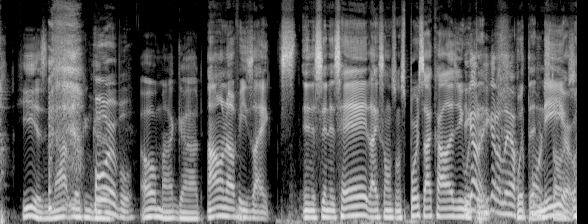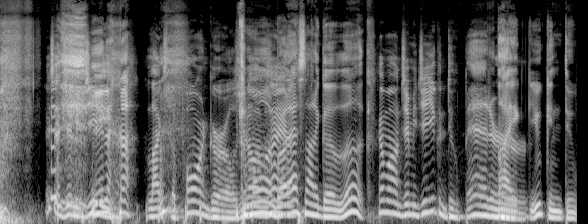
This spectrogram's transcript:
he is not looking good. Horrible. Oh my god. I don't know if he's like in it's in his head, like some some sports psychology He with got the, he got to lay off with the, the, knee stars. or. They said Jimmy G You know? likes the porn girls. You Come know what I'm on, bro. That's not a good look. Come on, Jimmy G. You can do better. Like you can do,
